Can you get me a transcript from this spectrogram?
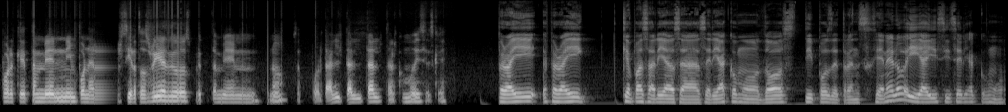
Porque también imponer ciertos riesgos, porque también, ¿no? O sea, por tal, tal, tal, tal, como dices que. Pero ahí, pero ahí, ¿qué pasaría? O sea, sería como dos tipos de transgénero y ahí sí sería como...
